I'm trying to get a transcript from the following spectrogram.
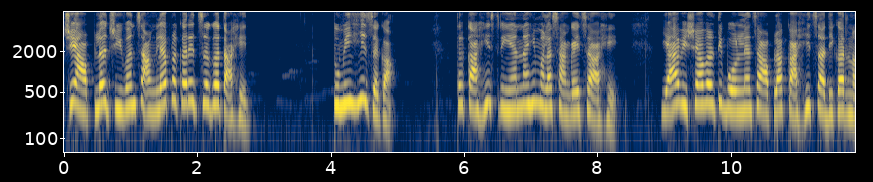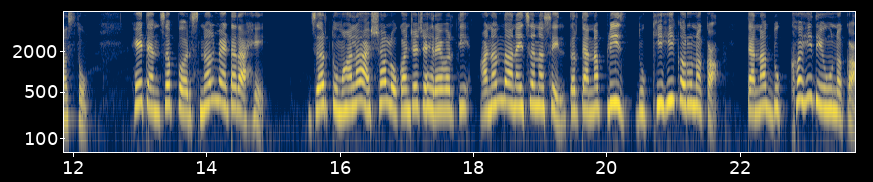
जे आपलं जीवन चांगल्या प्रकारे जगत आहेत. तुम्हीही जगा. तर काही स्त्रियांनाही मला सांगायचं आहे या विषयावरती बोलण्याचा आपला काहीच अधिकार नसतो. हे त्यांचं पर्सनल मॅटर आहे. जर तुम्हाला अशा लोकांच्या चेहऱ्यावरती आनंद आणायचं नसेल तर त्यांना प्लीज दुःखीही करू नका. त्यांना दुःखही देऊ नका.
